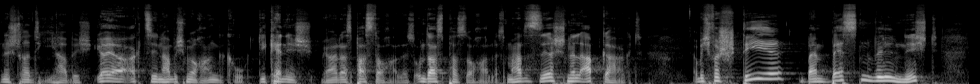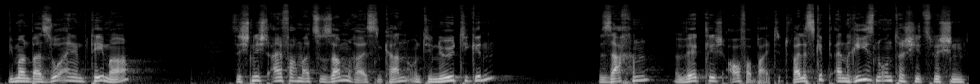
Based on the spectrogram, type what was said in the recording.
eine Strategie habe ich. Ja, ja, Aktien habe ich mir auch angeguckt. Die kenne ich. Ja, das passt auch alles. Und das passt auch alles. Man hat es sehr schnell abgehakt. Aber ich verstehe beim besten Willen nicht, wie man bei so einem Thema sich nicht einfach mal zusammenreißen kann und die nötigen Sachen wirklich aufarbeitet. Weil es gibt einen riesen Unterschied zwischen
